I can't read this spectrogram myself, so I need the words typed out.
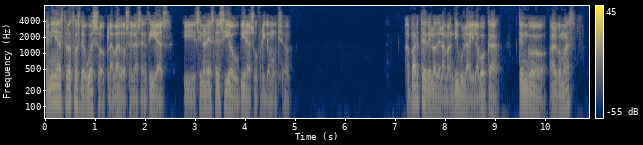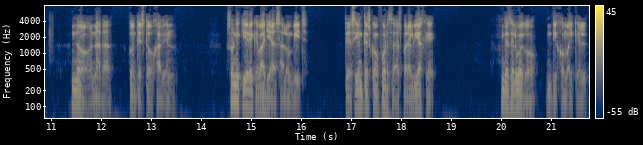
Tenías trozos de hueso clavados en las encías y sin anestesia hubiera sufrido mucho. Aparte de lo de la mandíbula y la boca, ¿tengo algo más? No, nada, contestó Hagen. Sonny quiere que vayas a Long Beach. ¿Te sientes con fuerzas para el viaje? Desde luego, dijo Michael.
